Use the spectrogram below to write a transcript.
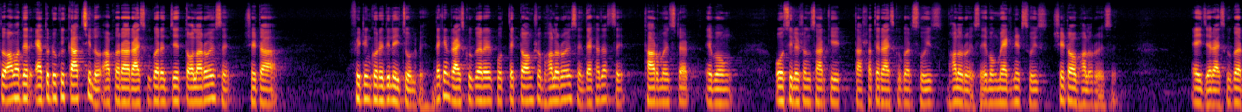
তো আমাদের এতটুকু কাজ ছিল, আপনারা রাইস কুকারের যে তলা রয়েছে, সেটা ফিটিং করে দিলেই চলবে। দেখেন, রাইস কুকারের প্রত্যেকটা অংশ ভালো রয়েছে, দেখা যাচ্ছে থার্মোস্ট্যাট এবং ওসিলেশন সার্কিট, তার সাথে রাইস কুকার সুইচ ভালো রয়েছে এবং ম্যাগনেট সুইচ, সেটাও ভালো রয়েছে। এই যে রাইস কুকার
